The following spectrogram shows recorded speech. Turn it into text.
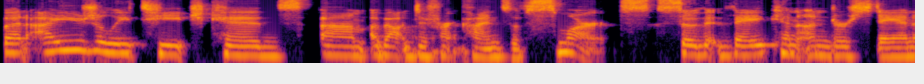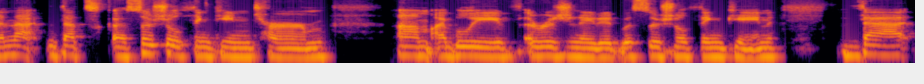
But I usually teach kids um, about different kinds of smarts so that they can understand and that that's a social thinking term um, I believe, originated with social thinking, that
